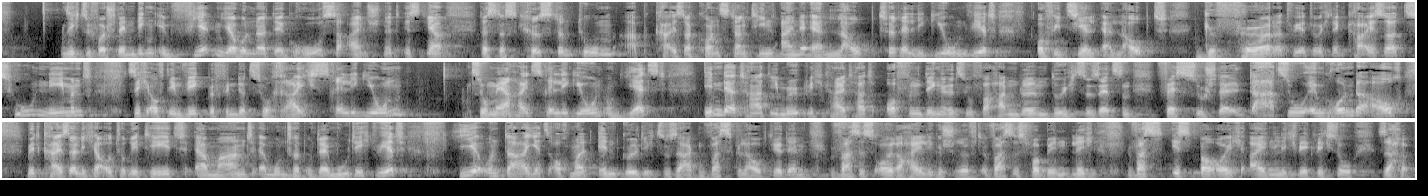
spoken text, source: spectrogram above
sich zu verständigen. Im vierten Jahrhundert der große Einschnitt ist ja, dass das Christentum ab Kaiser Konstantin eine erlaubte Religion wird, offiziell erlaubt, gefördert wird durch den Kaiser, zunehmend sich auf dem Weg befindet zur Reichsreligion zur Mehrheitsreligion und jetzt in der Tat die Möglichkeit hat, offen Dinge zu verhandeln, durchzusetzen, festzustellen. Dazu im Grunde auch mit kaiserlicher Autorität ermahnt, ermuntert und ermutigt wird. Hier und da jetzt auch mal endgültig zu sagen, was glaubt ihr denn? Was ist eure heilige Schrift? Was ist verbindlich? Was ist bei euch eigentlich wirklich so Sache?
